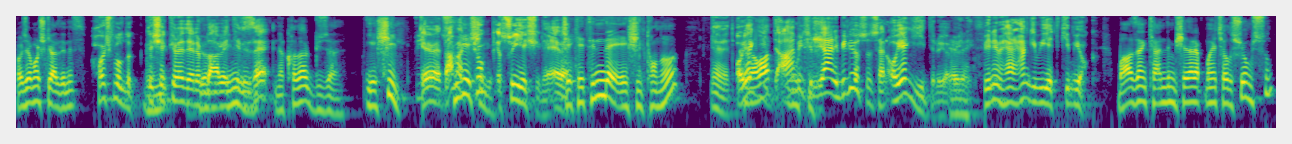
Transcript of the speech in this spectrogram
Hocam hoş geldiniz. Hoş bulduk. Teşekkür ederim Gömleğiniz davetinize. Ne kadar güzel. Yeşil. Evet Su ama yeşili. çok su yeşili. Evet. Ceketin de yeşil tonu. Evet. Oya Kravat giydi. Abicim müthiş. yani biliyorsun sen oya giydiriyor Evet. beni. Benim herhangi bir yetkim yok. Bazen kendin bir şeyler yapmaya çalışıyormuşsun.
